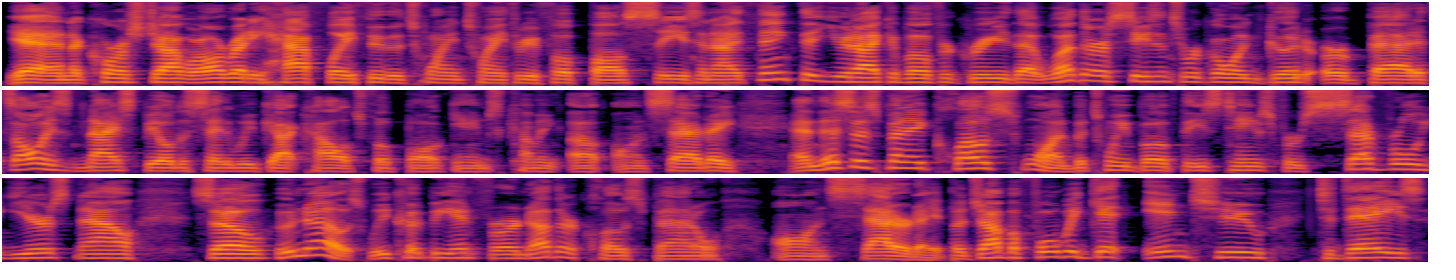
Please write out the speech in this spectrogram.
Yeah, and of course, John, we're already halfway through the 2023 football season. I think that you and I can both agree that whether our seasons were going good or bad, it's always nice to be able to say that we've got college football games coming up on Saturday. And this has been a close one between both these teams for several years now. So who knows? We could be in for another close battle on Saturday. But, John, before we get into today's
